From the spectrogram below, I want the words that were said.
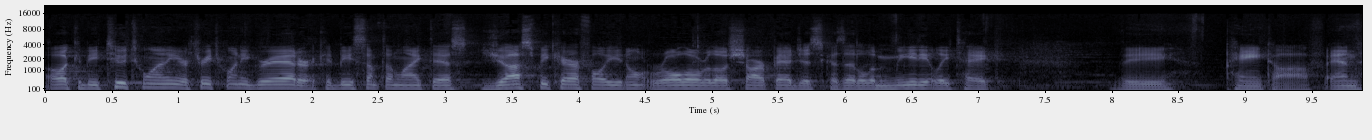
oh, it could be 220 or 320 grit or it could be something like this. Just be careful you don't roll over those sharp edges because it'll immediately take the paint off. And,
